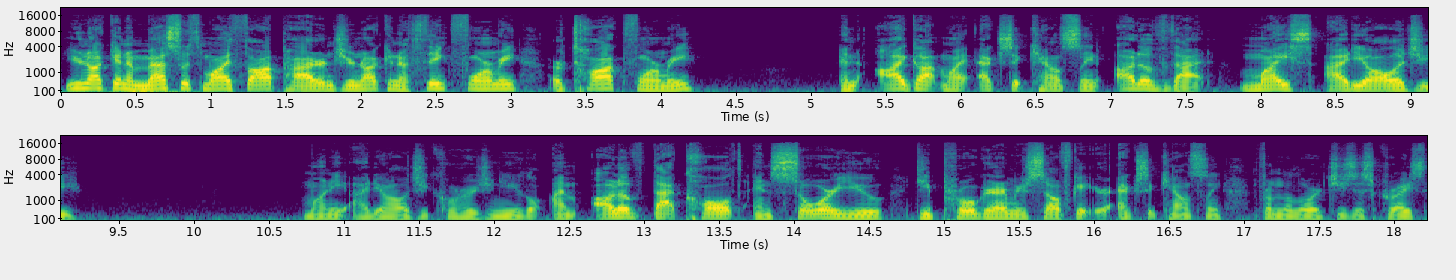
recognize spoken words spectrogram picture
You're not going to mess with my thought patterns. You're not going to think for me or talk for me. And I got my exit counseling out of that mice ideology money, ideology, coercion, ego. I'm out of that cult, and so are you. Deprogram yourself. Get your exit counseling from the Lord Jesus Christ.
